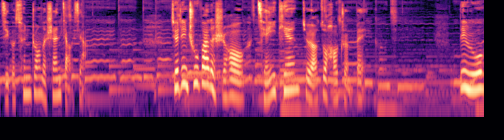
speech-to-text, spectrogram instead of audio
几个村庄的山脚下。决定出发的时候，前一天就要做好准备，例如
